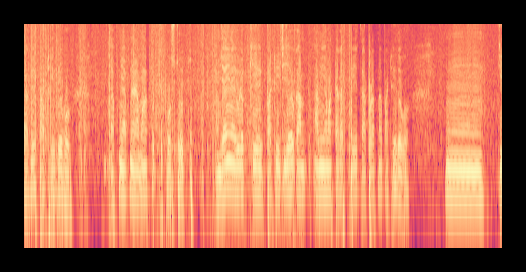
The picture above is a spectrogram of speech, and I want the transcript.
লাগে পাঠিয়ে দেবো। আপনি আপনার আমানত করতে প্রস্তুত। আমি জানি না এগুলো কে পাঠিয়েছি। যাই হোক, আমি আমার টাকা পেয়ে তারপর আপনাকে পাঠিয়ে দেবো। কি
